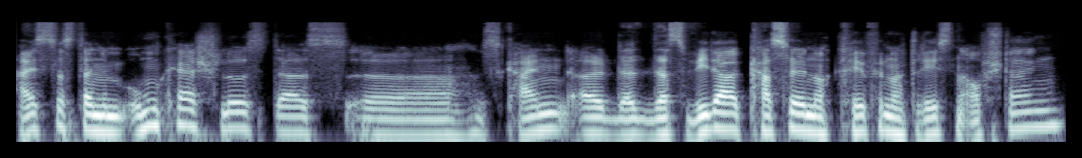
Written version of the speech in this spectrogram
Heißt das dann im Umkehrschluss, dass äh, es kein, äh, dass weder Kassel noch Krefeld noch Dresden aufsteigen?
